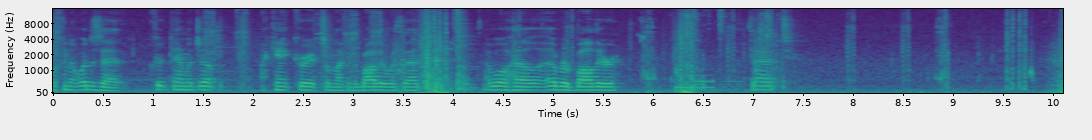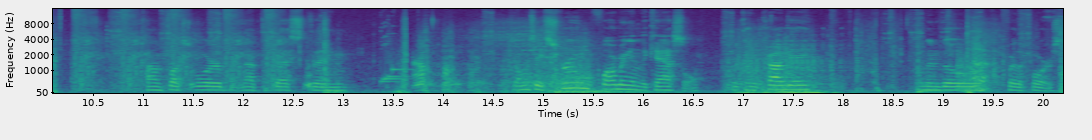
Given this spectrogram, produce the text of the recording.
Looking at what is that? Crit damage up. I can't crit, so I'm not going to bother with that. I will, however, bother with that. Conflux orb, not the best thing. So I'm to say screw farming in the castle. With the Hokage, I'm to go for the forest.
